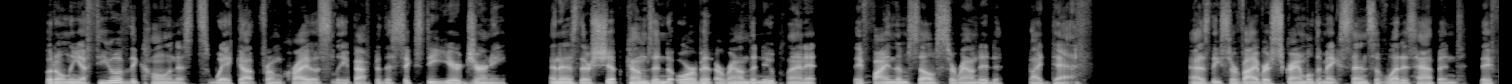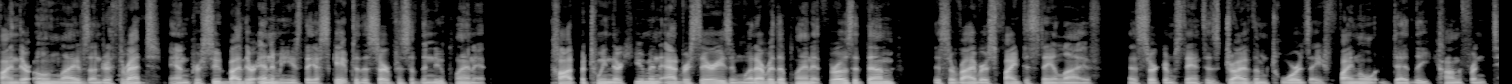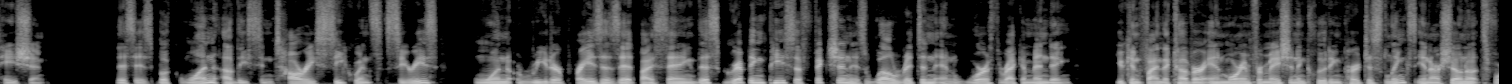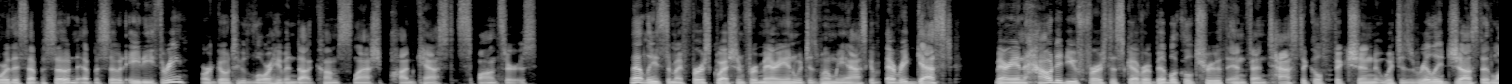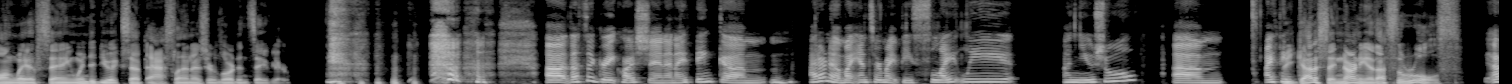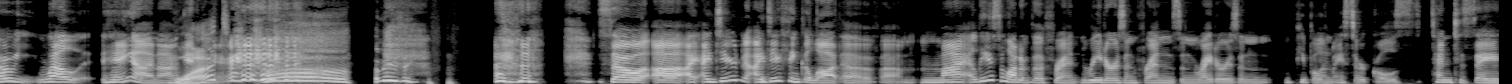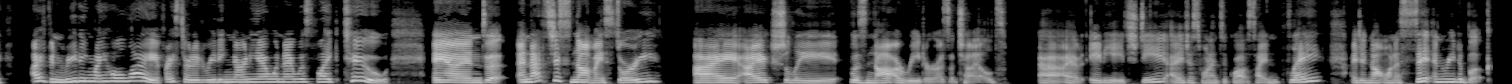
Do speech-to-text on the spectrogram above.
But only a few of the colonists wake up from cryosleep after the 60 year journey. And as their ship comes into orbit around the new planet, they find themselves surrounded by death. As the survivors scramble to make sense of what has happened, they find their own lives under threat, and pursued by their enemies, they escape to the surface of the new planet. Caught between their human adversaries and whatever the planet throws at them, the survivors fight to stay alive as circumstances drive them towards a final deadly confrontation. This is book one of the Centauri Sequence series. One reader praises it by saying, This gripping piece of fiction is well written and worth recommending. You can find the cover and more information, including purchase links, in our show notes for this episode, episode 83, or go to lorehaven.com slash podcast sponsors. That leads to my first question for Marian, which is one we ask of every guest. Marian, how did you first discover biblical truth and fantastical fiction, which is really just a long way of saying when did you accept Aslan as your Lord and Savior? uh, that's a great question. And I think, um, I don't know, my answer might be slightly unusual. Um, I think you got to say Narnia. That's the rules. Oh, well, hang on. I'm what? Amazing so uh, I, I, do I do think a lot of um, my at least a lot of the friend readers and friends and writers and people in my circles tend to say I've been reading my whole life. I started reading Narnia when I was like two, and and that's just not my story. I I actually was not a reader as a child. Uh, I have ADHD. I just wanted to go outside and play. I did not want to sit and read a book.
